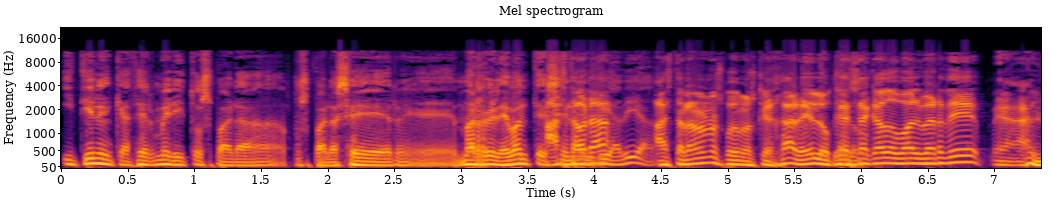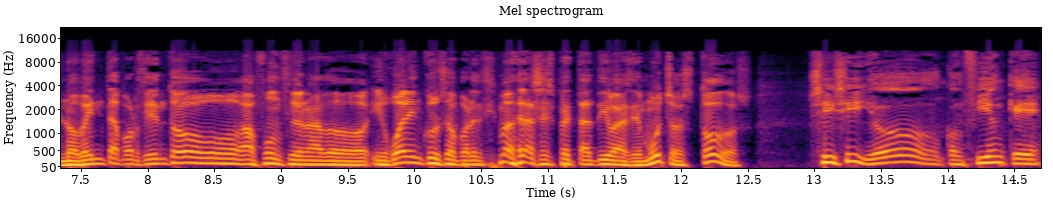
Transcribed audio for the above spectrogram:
y tienen que hacer méritos para, pues para ser eh, más relevantes Hasta en ahora, el día a día. hasta ahora no nos podemos quejar, ¿eh? Lo que ha sacado Valverde eh, al 90% ha funcionado igual incluso por encima de las expectativas de muchos, todos. Sí, sí, yo confío en que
